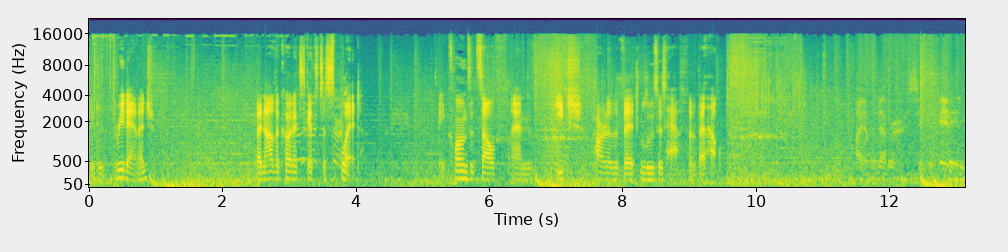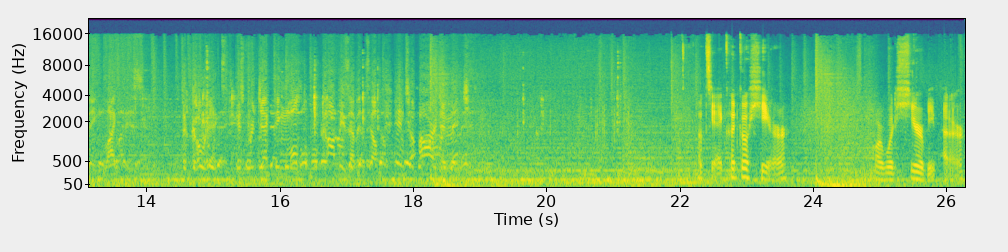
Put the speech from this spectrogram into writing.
We did three damage. But now the codex gets to split. It clones itself, and each part of the bit loses half of the health. I have never seen anything like this. The Codex is projecting multiple copies of itself into our dimension. Let's see, I could go here. Or would here be better?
